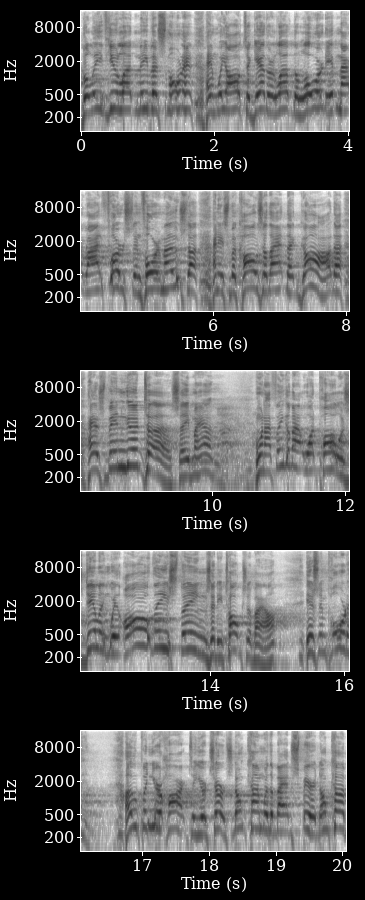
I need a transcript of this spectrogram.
believe you love me this morning. And we all together love the Lord. Isn't that right? First and foremost. Uh, and it's because of that that God uh, has been good to us. Amen. When I think about what Paul is dealing with, all these things that he talks about is important. Open your heart to your church. Don't come with a bad spirit. Don't come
